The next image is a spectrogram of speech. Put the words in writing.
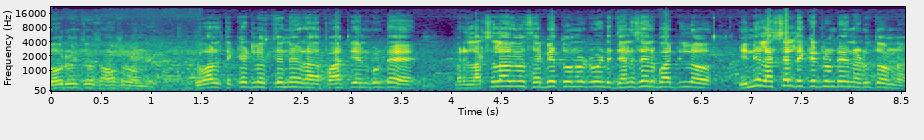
గౌరవించవలసిన అవసరం ఉంది. ఇవాళ టికెట్లు వస్తేనే రా పార్టీ అనుకుంటే మరి లక్షలాది మంది సభ్యత్వం ఉన్నటువంటి జనసేన పార్టీలో ఎన్ని లక్షల టికెట్లు ఉంటాయని అడుగుతా ఉన్నా.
